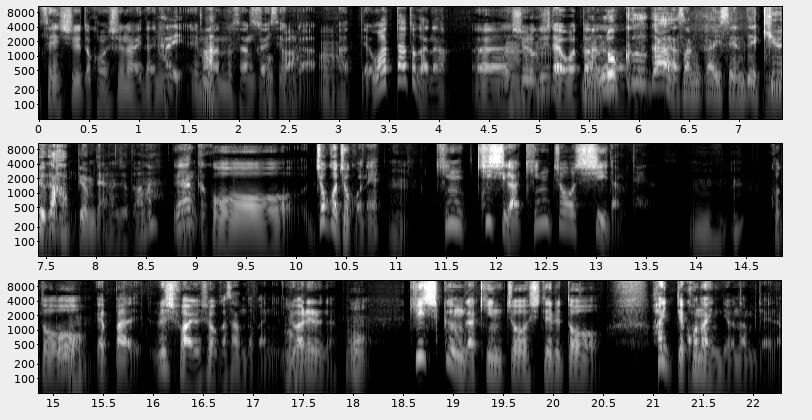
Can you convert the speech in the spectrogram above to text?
先週と今週の間に、はい。m 1の3回戦あがそうか。うん。あって。終わった後かな、うん収録自体は終わったまあ、後かな？6が3回戦で9が発表みたいな感じだったかな、でなんかこうちょこちょこね、ん。緊騎士が緊張しいだみたいなうん。ことを、やっぱルシファー吉岡さんとかに言われるのよ、うん岸君が緊張してると入ってこないんだよなみたいな。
